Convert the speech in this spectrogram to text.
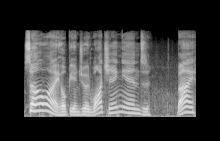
So I hope you enjoyed watching, and bye!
